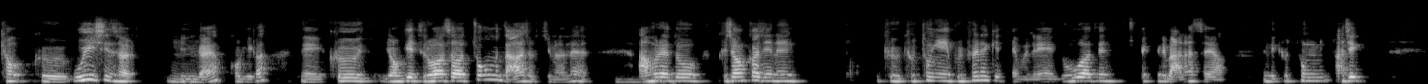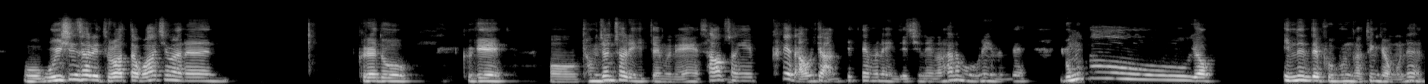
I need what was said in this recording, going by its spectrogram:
경, 그 우이 신설인가요? 음. 거기가 네, 그 여기에 들어와서 조금은 나아졌지만은 음. 아무래도 그 전까지는 그 교통이 불편했기 때문에 노후화된 주택들이 많았어요. 근데 교통 아직 뭐 우이 신설이 들어왔다고 하지만은 그래도 그게 어, 경전철이기 때문에 사업성이 크게 나오지 않기 때문에 이제 진행을 하는 부분이 있는데 용두역 있는데 부분 같은 경우는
